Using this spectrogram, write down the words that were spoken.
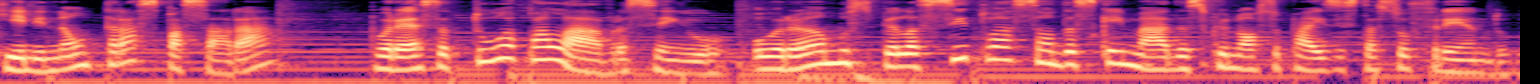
que ele não traspassará? Por essa tua palavra, Senhor, oramos pela situação das queimadas que o nosso país está sofrendo.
